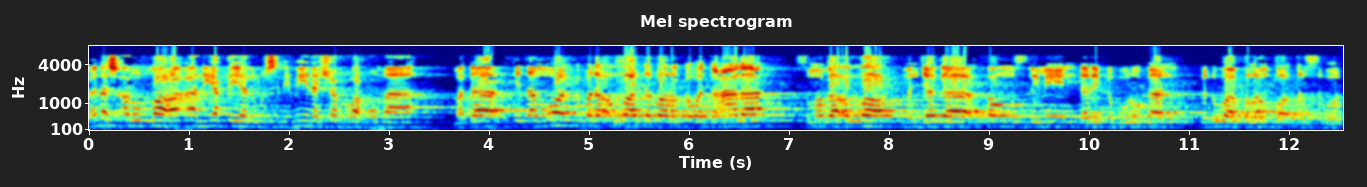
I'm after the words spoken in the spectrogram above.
Fanas'alullah an yaqiyal muslimina syarrahuma. Maka kita mohon kepada Allah tabaraka wa taala semoga Allah menjaga kaum muslimin dari keburukan kedua kelompok tersebut.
